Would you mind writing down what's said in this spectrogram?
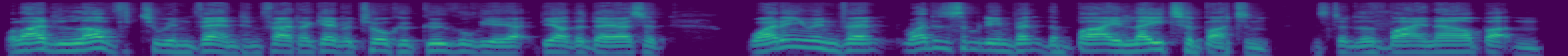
Well, I'd love to invent. In fact, I gave a talk at Google the, the other day. I said, why don't you invent, why doesn't somebody invent the buy later button instead of the buy now button?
